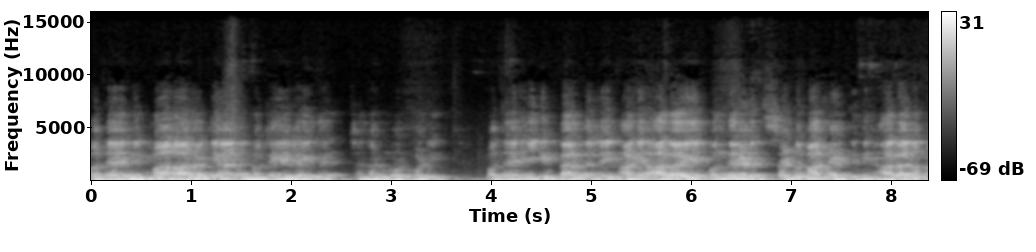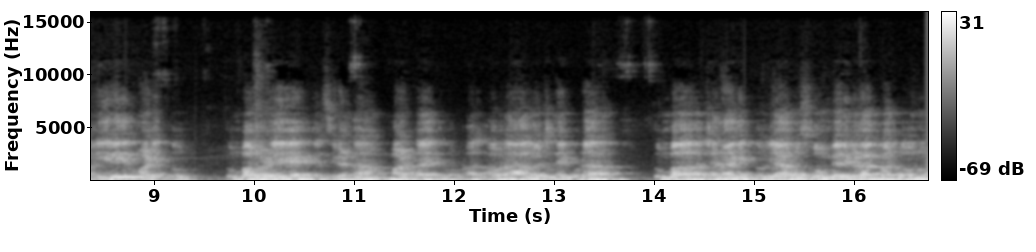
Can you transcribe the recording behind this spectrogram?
ಮತ್ತೆ ನಿಮ್ಮ ಆರೋಗ್ಯ ನಿಮ್ಮ ಕೈಯಲ್ಲೇ ಇದೆ. ಚೆನ್ನಾಗಿ ನೋಡ್ಕೊಳ್ಳಿ. ಮತ್ತೆ ಈಗಿನ ಕಾಲದಲ್ಲಿ ಹಾಗೆ ಆಗ ಒಂದೆರಡು ಸಣ್ಣ ಮಾತು ಹೇಳ್ತೀನಿ. ಆಗ ನಮ್ಮ ಹಿರಿಯರು ಮಾಡಿದ್ದು ತುಂಬಾ ಒಳ್ಳೆಯ ಕೆಲಸಗಳನ್ನ ಮಾಡ್ತಾ ಇದ್ರು. ಅವರ ಆಲೋಚನೆ ಕೂಡ ತುಂಬಾ ಚೆನ್ನಾಗಿತ್ತು. ಯಾರು ಸೋಂಬೇರಿಗಳಾಗಬಾರ್ದು ಅನ್ನೋ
